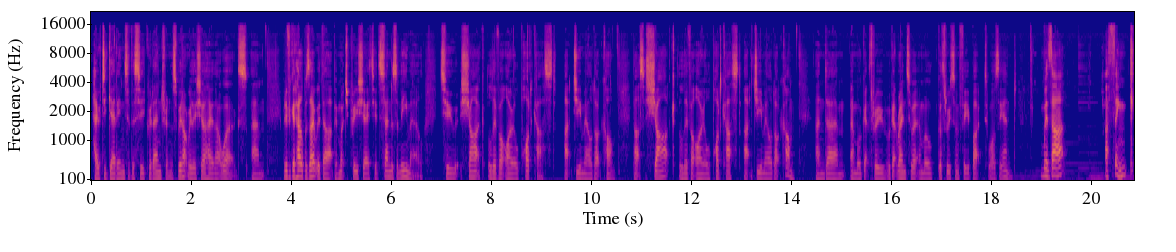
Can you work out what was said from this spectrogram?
how to get into the secret entrance. We're not really sure how that works. Um, but if you could help us out with that, it'd be much appreciated. Send us an email to sharkliveroilpodcast at gmail.com. That's sharkliveroilpodcast at gmail.com. And um, and we'll get through, we'll get round to it and we'll go through some feedback towards the end. With that, I think,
